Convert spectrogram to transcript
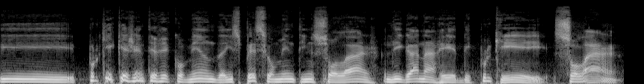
E por que que a gente recomenda, especialmente em solar, ligar na rede? Porque solar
